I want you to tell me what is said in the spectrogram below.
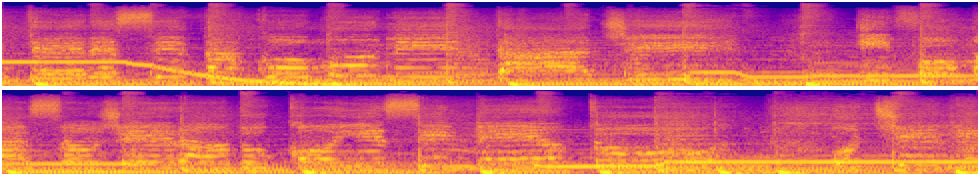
interesse da comunidade, informação gerando conhecimento, utilidade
